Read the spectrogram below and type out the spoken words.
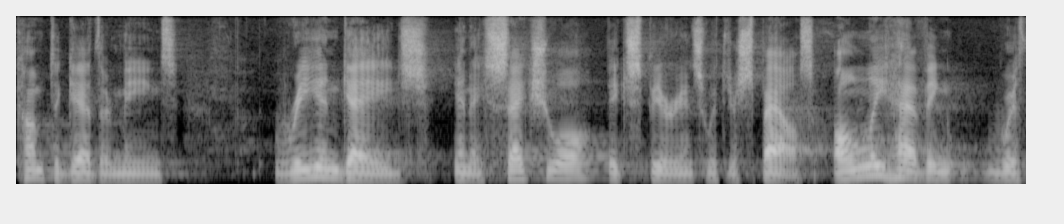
come together means re engage in a sexual experience with your spouse, only having with,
